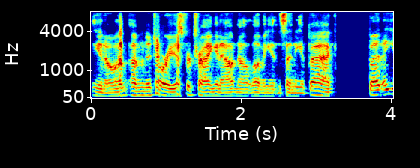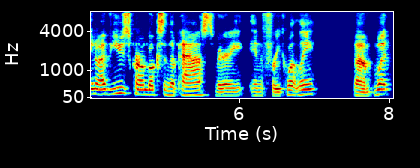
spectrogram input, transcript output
You know, I'm, I'm notorious for trying it out, not loving it, and sending it back. But uh, you know, I've used Chromebooks in the past very infrequently. Um, what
